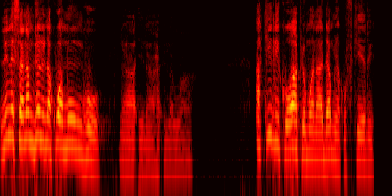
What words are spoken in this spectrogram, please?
lile sanamu ndio linakuwa mungu. La ilaha illallah. Akili iko wapi mwanadamu ya kufikiri?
